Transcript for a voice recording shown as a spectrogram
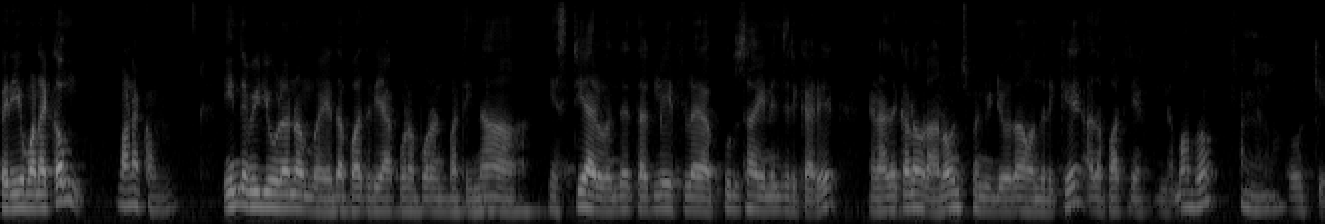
பெரிய வணக்கம். வணக்கம். இந்த வீடியோவில் நம்ம எதை பார்த்து ரியாக்ட் பண்ண போகிறோம்னு பார்த்தீங்கன்னா எஸ்டிஆர் வந்து தக்லீஃபில் புதுசாக இணைஞ்சிருக்காரு. ஏன்னா அதுக்கான ஒரு அனௌன்ஸ்மெண்ட் வீடியோ தான் வந்திருக்கு. அதை பார்த்து ரியாக்ட் பண்ணலாமா ப்ரோ ஓகே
